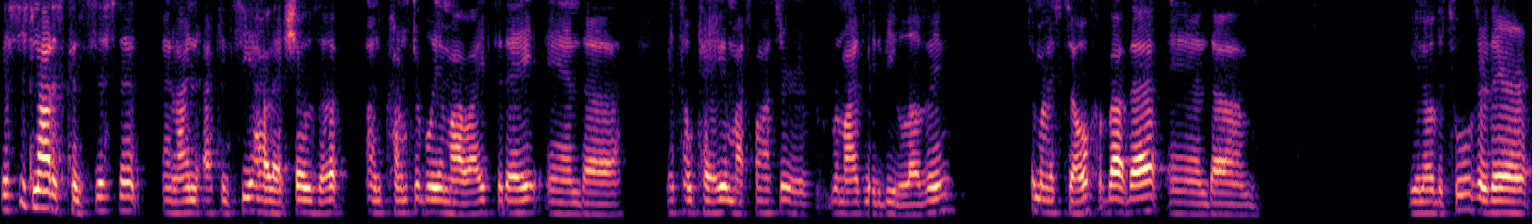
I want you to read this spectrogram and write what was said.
it's just not as consistent and I, I can see how that shows up uncomfortably in my life today. And uh, it's okay. My sponsor reminds me to be loving to myself about that. And, um, you know, the tools are there.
